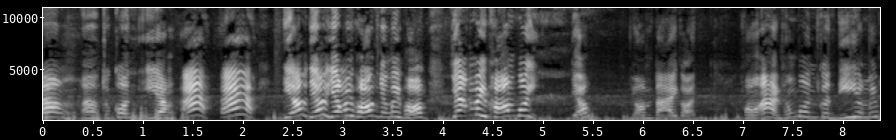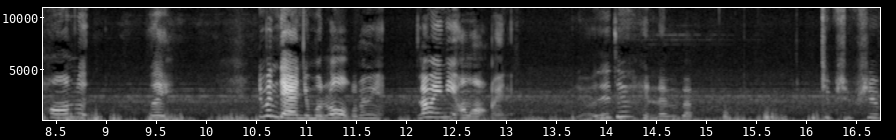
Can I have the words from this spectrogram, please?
ตั้ง อ้าวทุกคนเอียงอะอะเดี๋ยวเดี๋ยวยังไม่พร้อมยังไม่พร้อม ยังไม่พร้อมเว้ย เดี๋ยวยอมตายก่อน ขออ่านข้างบนก่อนดียังไม่พร้อมเลย เฮ้ย นี่มันแดนอยู่บนโลกแล้วมั้งเนี่ยแล้วไอ้นี่เอาออกไงเนี่ยเดี๋ยวเดี๋ยวเดี๋ยวเห็นอะไรแบบชิบชิบชิบ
